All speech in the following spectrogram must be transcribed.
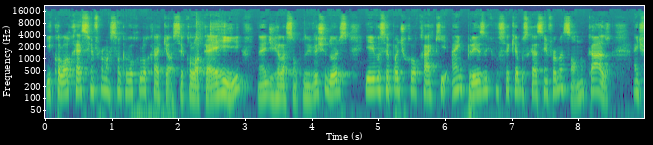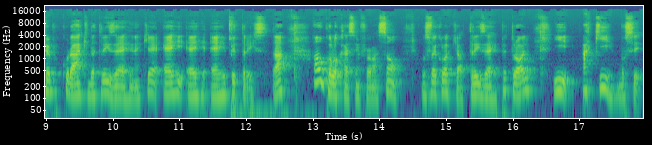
e coloca essa informação que eu vou colocar aqui. Ó. Você coloca RI, né, de relação com os investidores, e aí você pode colocar aqui a empresa que você quer buscar essa informação. No caso, a gente vai procurar aqui da 3R, né, que é RRRP3. Tá? Ao colocar essa informação, você vai colocar ó, 3R Petróleo e aqui você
